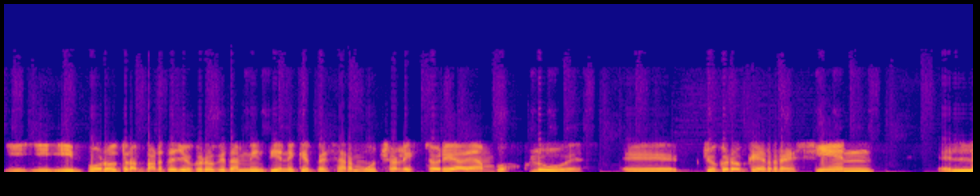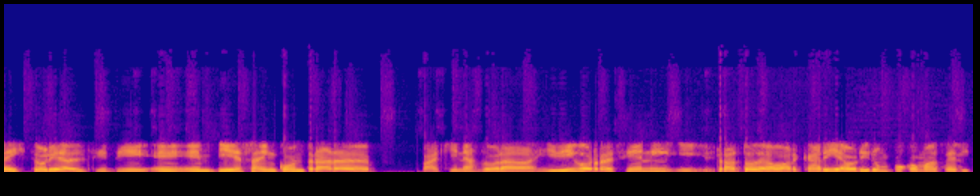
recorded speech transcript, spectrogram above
Y, por otra parte, yo creo que también tiene que pesar mucho la historia de ambos clubes. Eh, yo creo que recién la historia del City eh, empieza a encontrar eh, páginas doradas. Y digo recién y, trato de abarcar y abrir un poco más el,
